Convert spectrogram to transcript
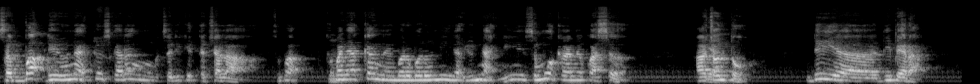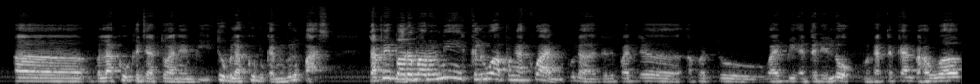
sebab dia unite tu sekarang sedikit tercalar. Sebab kebanyakan yang baru-baru ni nak unite ni semua kerana kuasa. Uh, yeah. Contoh, di uh, di Perak uh, berlaku kejatuhan MB itu berlaku bukan minggu lepas tapi baru-baru ni keluar pengakuan pula daripada apa tu YB Anthony Lok mengatakan bahawa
